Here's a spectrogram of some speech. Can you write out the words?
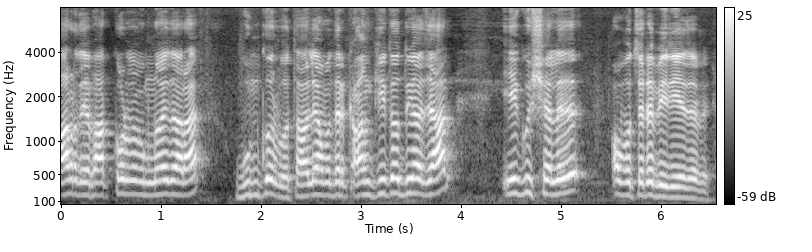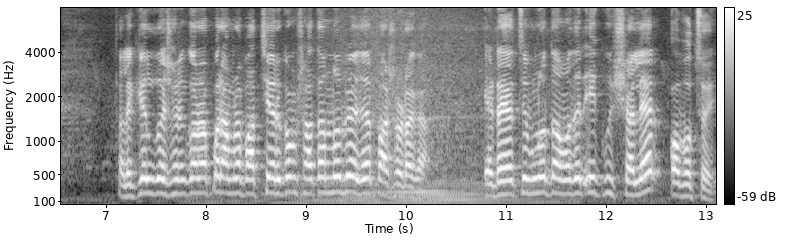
বারো দিয়ে ভাগ করব এবং নয় দ্বারা গুণ করব। তাহলে আমাদের কাঙ্ক্ষিত দুই হাজার একুশ সালে অবচয়টা বেরিয়ে যাবে। তাহলে ক্যালকুলেশন করার পর আমরা পাচ্ছি এরকম সাতানব্বই হাজার পাঁচশো টাকা। এটাই হচ্ছে মূলত আমাদের একুশ সালের অবচয়।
